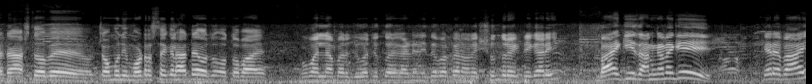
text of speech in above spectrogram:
এটা আসতে হবে চমনি মোটর সাইকেল হাটে অথবা মোবাইল নাম্বারে যোগাযোগ করে গাড়ি নিতে পারবেন। অনেক সুন্দর একটি গাড়ি। ভাই কি জান নাকি কে? রে ভাই?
